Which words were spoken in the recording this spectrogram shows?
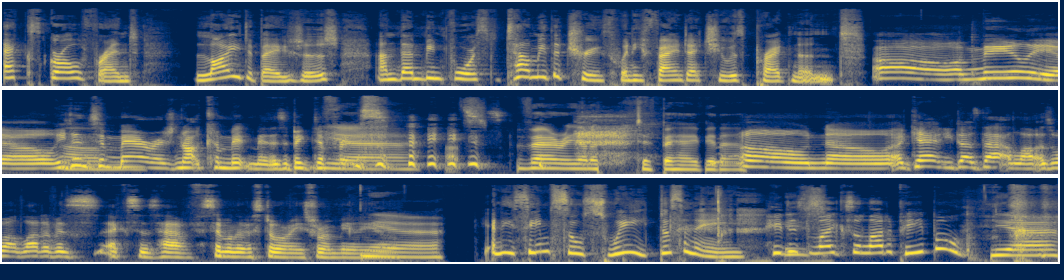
ex girlfriend, lied about it, and then been forced to tell me the truth when he found out she was pregnant. Oh, Emilio. He's into Um, marriage, not commitment. There's a big difference. Yeah, that's very unattractive behaviour there. oh, no. Again, he does that a lot as well. A lot of his exes have similar stories from Emilio. Yeah, And he seems so sweet, doesn't he? He dislikes a lot of people. yeah.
